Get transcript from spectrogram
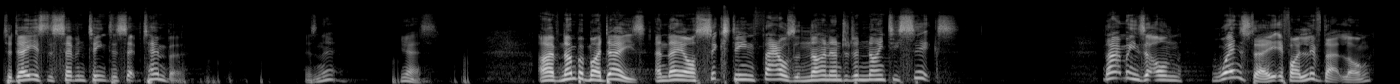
Today is the 17th of September, isn't it? Yes. I've numbered my days, and they are 16,996. That means that on Wednesday, if I live that long,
